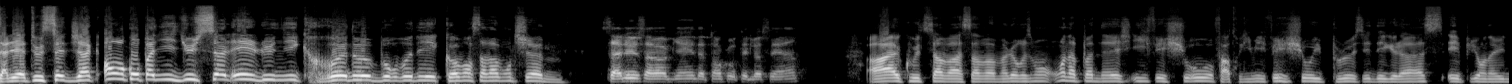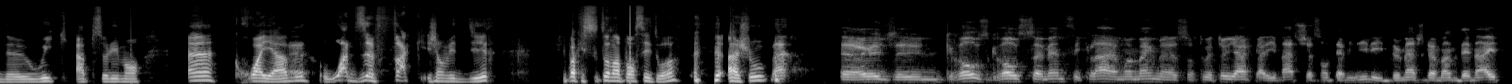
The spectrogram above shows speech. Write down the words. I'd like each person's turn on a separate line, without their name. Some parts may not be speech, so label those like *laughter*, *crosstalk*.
Salut à tous, c'est Jack en compagnie du seul et l'unique Renaud Bourbonnais. Comment ça va mon chum?
Salut, ça va bien de ton côté de l'océan?
Ah écoute, ça va, ça va. Malheureusement, on n'a pas de neige, il fait chaud, enfin entre guillemets, il fait chaud, il pleut, c'est dégueulasse. Et puis on a une week absolument incroyable. What the fuck, j'ai envie de dire. Je sais pas qu'est-ce que t'en as pensé toi, *laughs* à chaud?
Ben, euh, j'ai une grosse, grosse semaine, c'est clair. Moi-même, euh, sur Twitter, hier, quand les matchs se sont terminés, les deux matchs de Monday Night,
